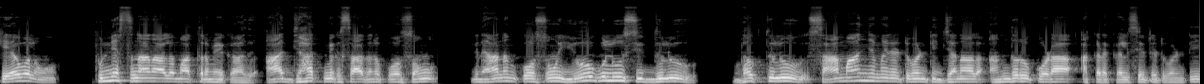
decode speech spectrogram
కేవలం పుణ్య స్నానాలు మాత్రమే కాదు ఆధ్యాత్మిక సాధన కోసం జ్ఞానం కోసం యోగులు సిద్ధులు భక్తులు సామాన్యమైనటువంటి జనాలు అందరూ కూడా అక్కడ కలిసేటటువంటి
